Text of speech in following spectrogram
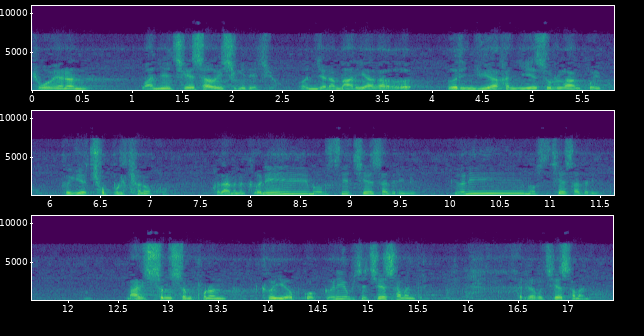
교회는 완전히 제사의식이 되죠. 언제나 마리아가 어, 어린 유약한 예수를 안고 있고 거기에 촛불 켜놓고 그 다음에는 끊임없이 제사드립니다. 끊임없이 제사드립니다. 말씀 선포는 거의 없고 끊임없이 제사만 드립니다. 하려고 제사만 드립니다.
